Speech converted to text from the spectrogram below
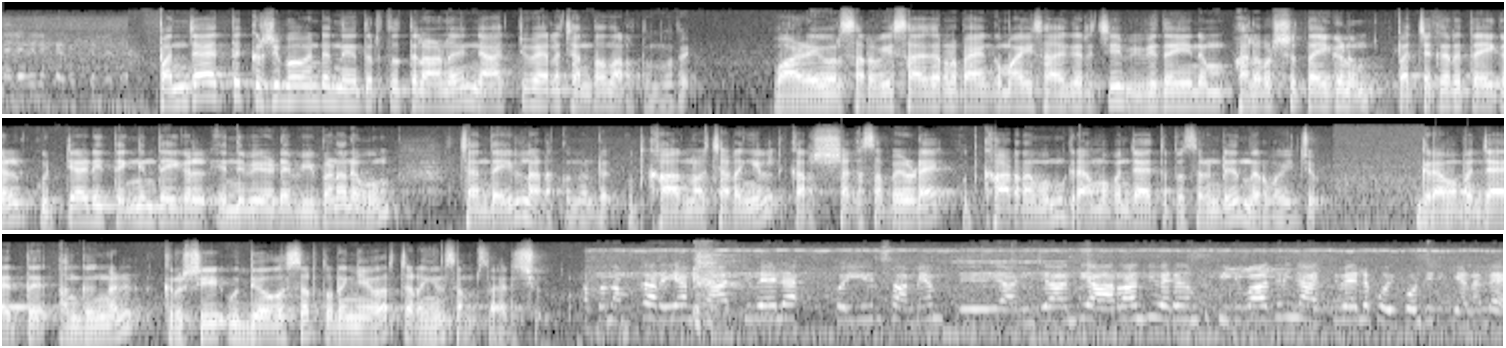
നിലവിൽ കിടക്കുന്നത്. പഞ്ചായത്ത് കൃഷിഭവന്റെ നേതൃത്വത്തിലാണ് ഞാറ്റുവേല ചന്ത നടത്തുന്നത്. വാഴയൂർ സർവീസ് സഹകരണ ബാങ്കുമായി സഹകരിച്ച് വിവിധ ഇനം ഫലവൃക്ഷ തൈകളും പച്ചക്കറി തൈകൾ കുറ്റ്യാടി തെങ്ങിൻ തൈകൾ എന്നിവയുടെ വിപണനവും ചന്തയിൽ നടക്കുന്നുണ്ട്. ഉദ്ഘാടന ചടങ്ങിൽ കർഷക സഭയുടെ ഉദ്ഘാടനവും ഗ്രാമപഞ്ചായത്ത് പ്രസിഡന്റ് നിർവഹിച്ചു. ഗ്രാമപഞ്ചായത്ത് അംഗങ്ങൾ കൃഷി ഉദ്യോഗസ്ഥർ തുടങ്ങിയവർ ചടങ്ങിൽ സംസാരിച്ചു. അപ്പോൾ നമുക്കറിയാം ഞാറ്റുവേല ഇപ്പോൾ ഈ ഒരു സമയം അഞ്ചാം തീയതി ആറാം തീയതി വരെ നമുക്ക് തിരുവാതിര ഞാറ്റുവേല പോയിക്കൊണ്ടിരിക്കുകയാണ് അല്ലേ?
